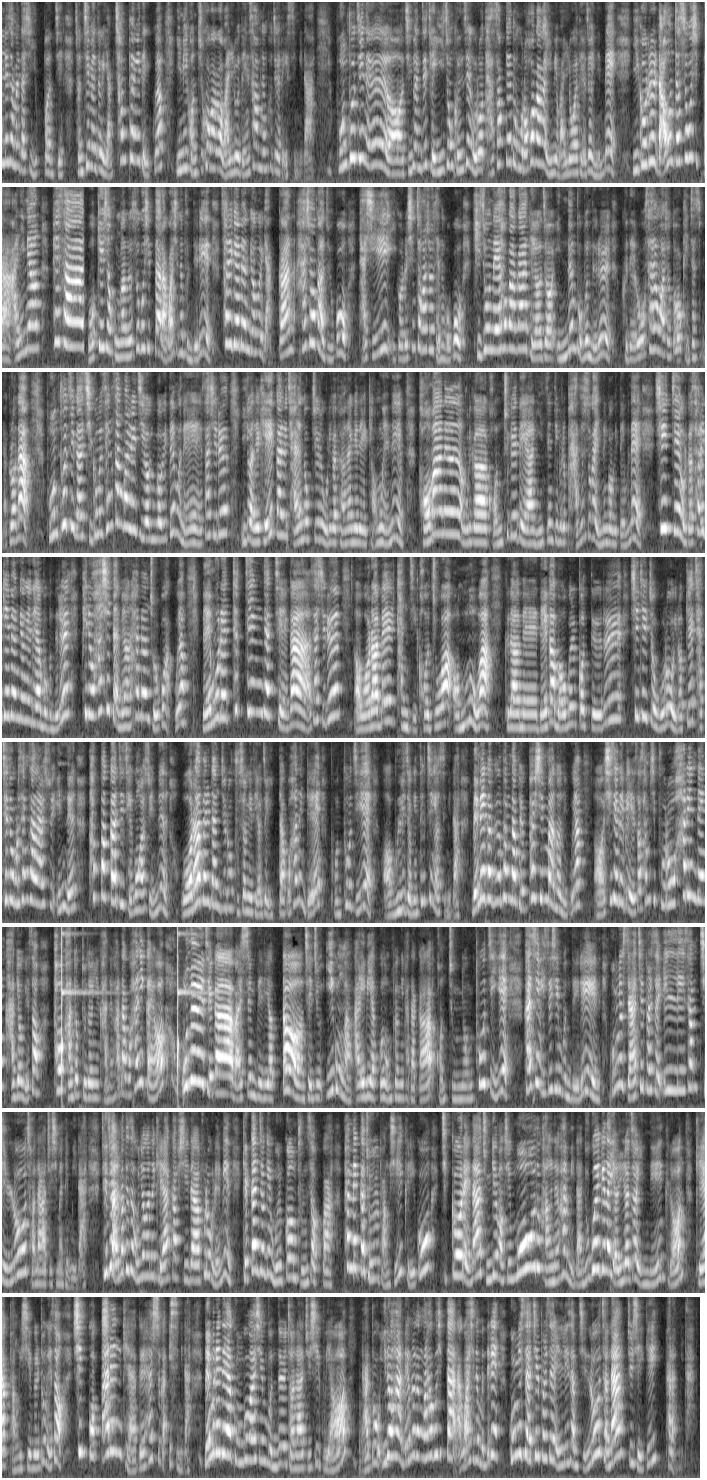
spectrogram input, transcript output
1231-6번지 전체 면적이 약 1000평이 되겠고요. 이미 건축 허가가 완료된 사업용 토지가 되겠습니다. 본 토지는 어, 지금 현재 제2종 근생으로 5개 동으로 허가가 이미 완료가 되어져 있는데 이거를 나 혼자 쓰고 싶다 아니면 회사 워케이션 공간을 쓰고 싶다라고 하시는 분들은 설계 변경을 약간 하셔가지고 다시 이거를 신청하셔도 되는 거고 기존에 허가가 되어져 있는 부분들을 그대로 사용하셔도 괜찮습니다. 그러나 본 토지가 지금은 생산관리 지역인 거기 때문에 사실은 이게 만약에 계획관리 자연녹지를 우리가 변하게 될 경우에는 더 많은 우리가 건축에 대한 인센티브를 받을 수가 있는 거기 때문에 실제 우리가 설계 변경에 대한 부분들을 필요하시다면 하면 좋을 것 같고요. 매물의 특징 자체가 사실은 어, 워라벨 단지 거주와 업무와 그 다음에 내가 먹을 것들을 실질적으로 이렇게 자체적으로 생산할 수 있는 텃밭까지 제공할 수 있는 워라벨 단지로 구성이 되어져 있다고 하는 게 본 토지의 어, 물리적인 특징이었습니다. 매매 가격은 평당 180만 원이고요. 어, 시세 대비해서 30% 할인된 가격에서 더 가격 조정이 가능하다고 하니까요. 오늘 제가 말씀드렸던 제주 2공항 아이비약군 온평리 바닷가 건축용 토지에 관심 있으신 분들은 064-784-1237로 전화 주시면 됩니다. 제주 알마켓에서 운영하는 계약합시다 프로그램은 객관적인 물건 분석과 판매가 조율 방식 그리고 직거래나 중개 방식 모두 가능합니다. 누구에게나 열려져 있는 그런 계약 방식을 통해서 쉽고 빠른 계약을 할 수가 있습니다. 매물에 대해 궁금하신 분들 전화 주시고요. 나도 이러한 매물 강말 하고 싶다라고 하시는 분들은 064-784-1237로 전화 주시기 바랍니다.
